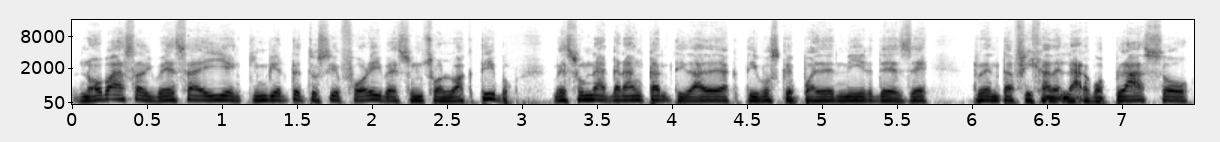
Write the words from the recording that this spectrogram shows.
No vas y ves ahí en qué invierte tu CIEFORE y ves un solo activo. Ves una gran cantidad de activos que pueden ir desde renta fija de largo plazo,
